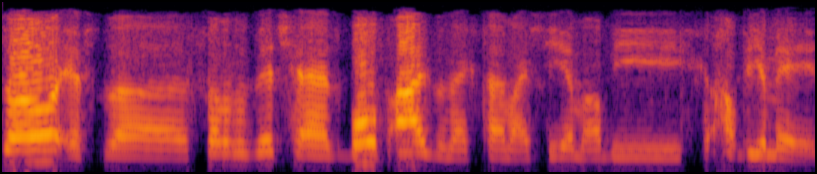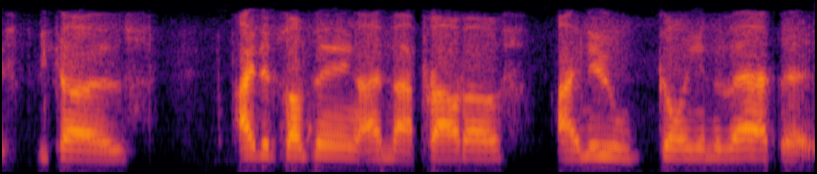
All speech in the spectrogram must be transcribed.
so. If the son of a bitch has both eyes the next time I see him, I'll be I'll be amazed because I did something I'm not proud of. I knew going into that that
